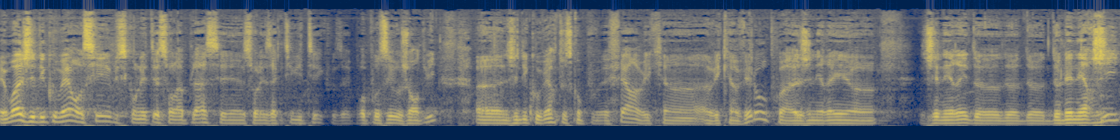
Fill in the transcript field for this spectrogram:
Et moi, j'ai découvert aussi, puisqu'on était sur la place et sur les activités que vous avez proposées aujourd'hui, j'ai découvert tout ce qu'on pouvait faire avec un avec un vélo, quoi, générer générer de de, de, de l'énergie.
